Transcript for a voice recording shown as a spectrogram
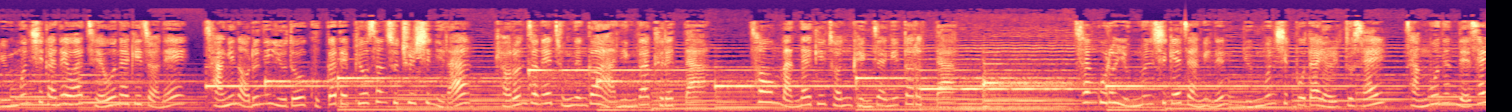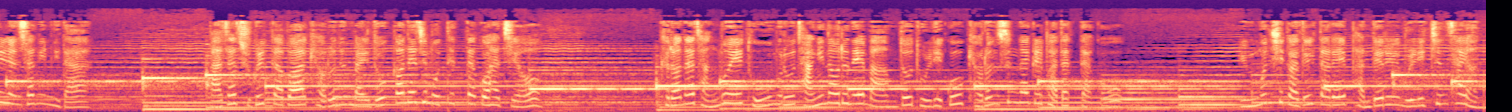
윤문식 아내와 재혼하기 전에 장인 어른이 유도 국가대표 선수 출신이라 결혼 전에 죽는 거 아닌가 그랬다. 처음 만나기 전 굉장히 떨었다. 참고로 윤문식의 장인은 윤문식보다 12살, 장모는 4살 연상입니다. 맞아 죽을까봐 결혼은 말도 꺼내지 못했다고 하지요. 그러나 장모의 도움으로 장인 어른의 마음도 돌리고 결혼 승낙을 받았다고. 윤문식 아들 딸의 반대를 물리친 사연.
